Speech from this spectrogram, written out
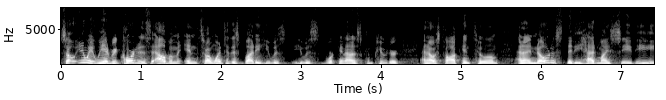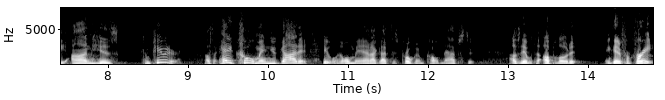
so anyway, we had recorded this album, and so I went to this buddy. He was he was working on his computer, and I was talking to him, and I noticed that he had my CD on his computer. I was like, "Hey, cool, man, you got it." He goes, "Oh man, I got this program called Napster. I was able to upload it and get it for free."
